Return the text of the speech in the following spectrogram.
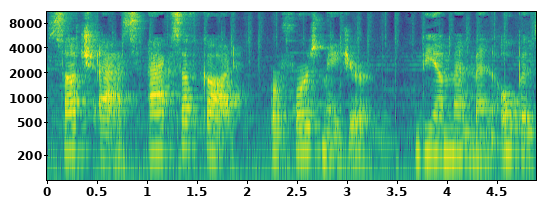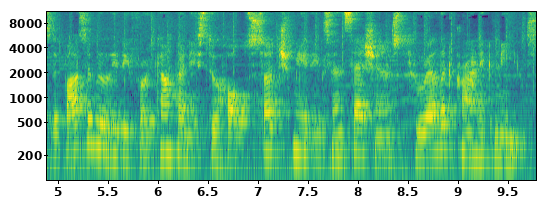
such as acts of God or force majeure, the amendment opens the possibility for companies to hold such meetings and sessions through electronic means,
